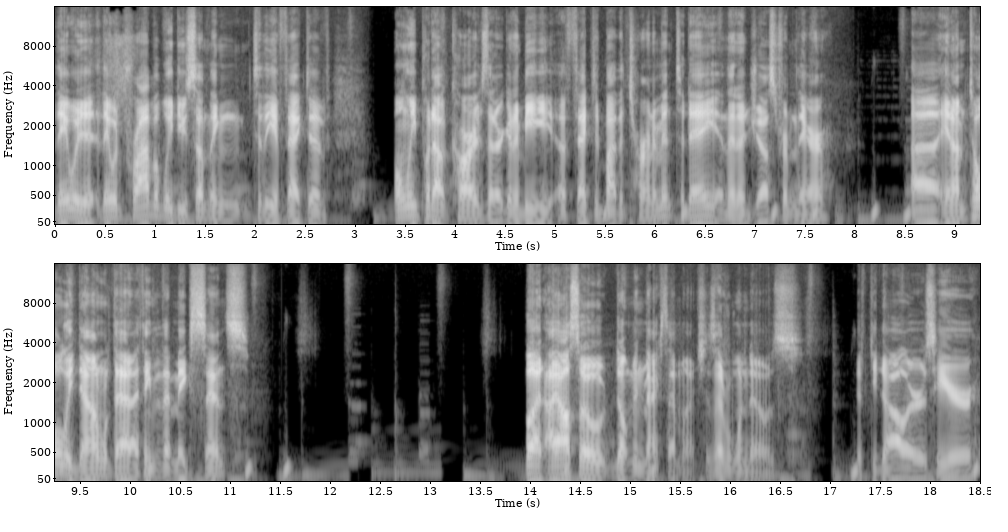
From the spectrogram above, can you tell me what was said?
they would they would probably do something to the effect of only put out cards that are going to be affected by the tournament today, and then adjust from there. Uh, and I'm totally down with that. I think that that makes sense. But I also don't min max that much, as everyone knows. Fifty dollars here.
